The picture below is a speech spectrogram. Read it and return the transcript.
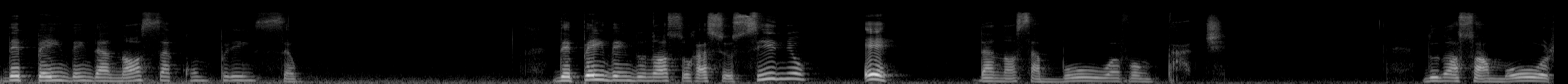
dependem da nossa compreensão. Dependem do nosso raciocínio e da nossa boa vontade, do nosso amor.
